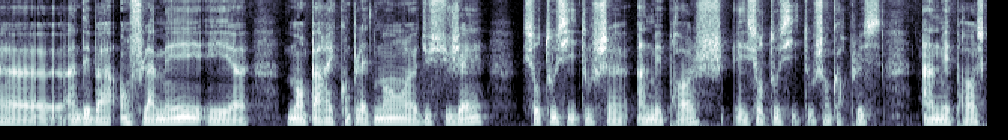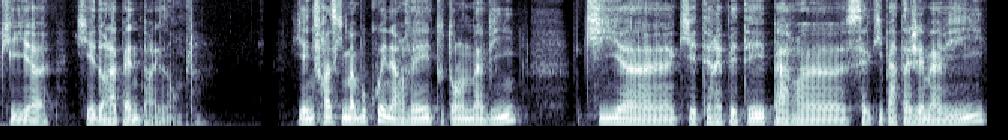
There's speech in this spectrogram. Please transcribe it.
Euh, un débat enflammé et euh, m'emparer complètement euh, du sujet, surtout s'il touche un de mes proches et surtout s'il touche encore plus un de mes proches qui, qui est dans la peine, par exemple. Il y a une phrase qui m'a beaucoup énervé tout au long de ma vie, qui, qui était répétée par celle qui partageait ma vie,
